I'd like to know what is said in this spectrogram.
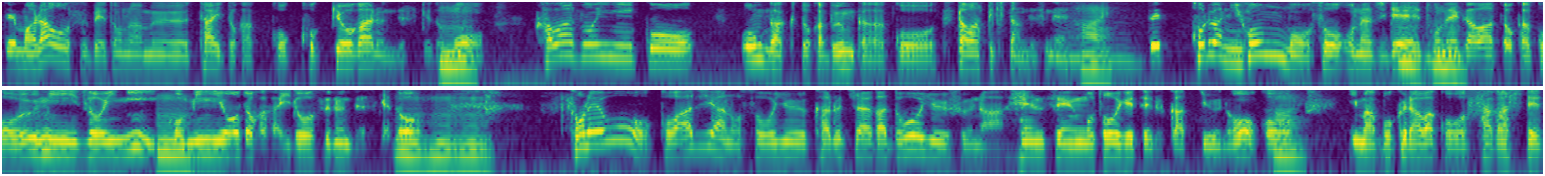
で、まあ、ラオス、ベトナム、タイとか、こう、国境があるんですけども、うん。川沿いに、こう、音楽とか文化がこう伝わってきたんですね。はい。で、これは日本もそう同じうんうん。で、利根川とかこう海沿いにこううん。民謡とかが移動するんですけど、うんうんそれをこうアジアのそういうカルチャーがどういうふうな変遷を遂げてるかっていうのをこう、うんはい。今僕らはこう探して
